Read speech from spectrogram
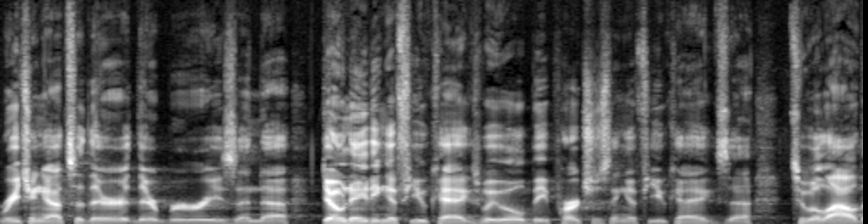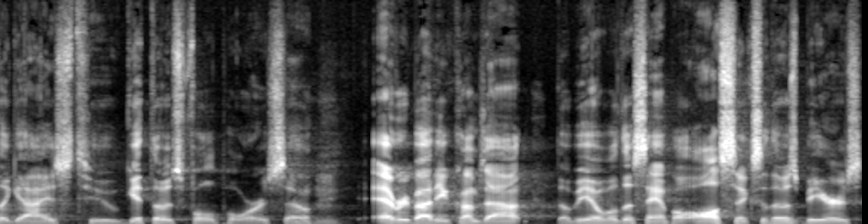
reaching out to their their breweries and uh, donating a few kegs. We will be purchasing a few kegs uh, to allow the guys to get those full pours. So everybody who comes out, they'll be able to sample all six of those beers.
